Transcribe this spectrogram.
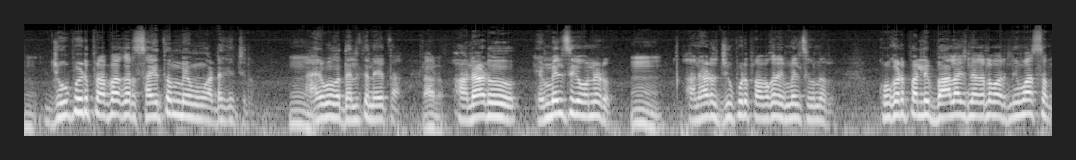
ఉమ్, జూపిడి ప్రభాకర్ సైతం మేము అడ్డగించినాం. ఆయన ఒక దళిత నేత. ఆనాడు ఎమ్మెల్సీగా ఉన్నాడు. ఆనాడు జూపూడి ప్రభాకర్ ఎమ్మెల్సీ ఉన్నారు. కూకట్పల్లి బాలాజీ నగర్లో వారి నివాసం.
